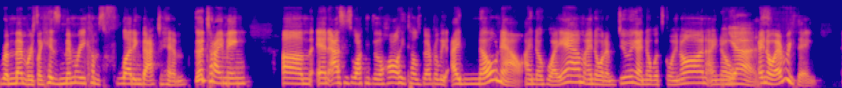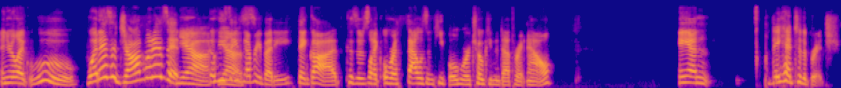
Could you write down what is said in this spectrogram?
remembers like his memory comes flooding back to him. Good timing. Um, and as he's walking through the hall, he tells Beverly, I know now. I know who I am. I know what I'm doing. I know what's going on. I know yes, I know everything. And you're like, ooh, what is it, John? What is it? Yeah, So he yes. saves everybody, thank God, because there's like over a thousand people who are choking to death right now. And they head to the bridge.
